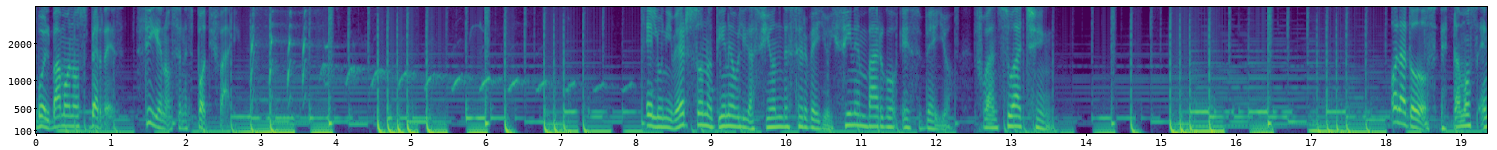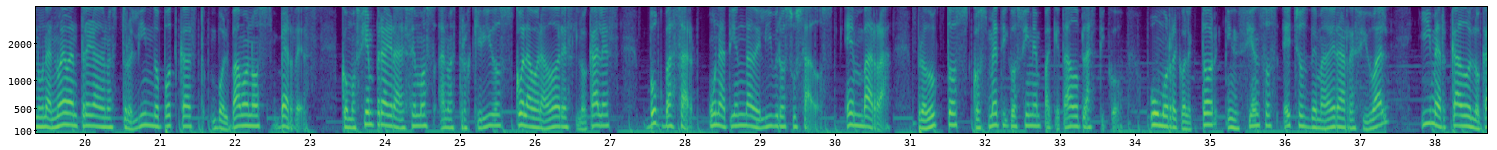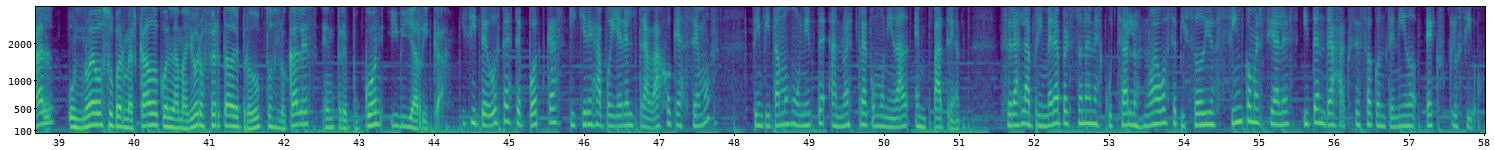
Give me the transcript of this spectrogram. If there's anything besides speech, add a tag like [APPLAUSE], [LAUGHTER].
Volvámonos Verdes. Síguenos en Spotify. El universo no tiene obligación de ser bello y sin embargo es bello. François Ching. Hola a todos, estamos en una nueva entrega de nuestro lindo podcast Volvámonos Verdes. Como siempre agradecemos a nuestros queridos colaboradores locales. Book Bazar, una tienda de libros usados, en barra, productos cosméticos sin empaquetado plástico, humo recolector, inciensos hechos de madera residual y Mercado Local, un nuevo supermercado con la mayor oferta de productos locales entre Pucón y Villarrica. Y si te gusta este podcast y quieres apoyar el trabajo que hacemos, te invitamos a unirte a nuestra comunidad en Patreon serás la primera persona en escuchar los nuevos episodios sin comerciales y tendrás acceso a contenido exclusivo.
